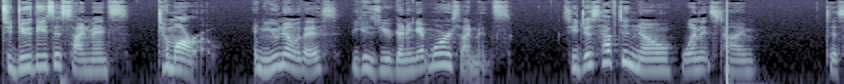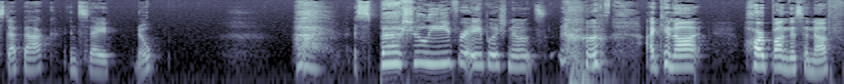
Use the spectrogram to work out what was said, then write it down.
to do these assignments tomorrow. And you know this because you're going to get more assignments. So you just have to know when it's time to step back and say, Nope. Especially for APUSH notes. I cannot harp on this enough.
